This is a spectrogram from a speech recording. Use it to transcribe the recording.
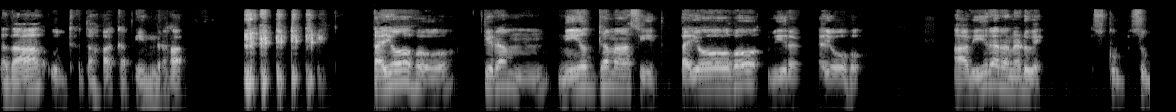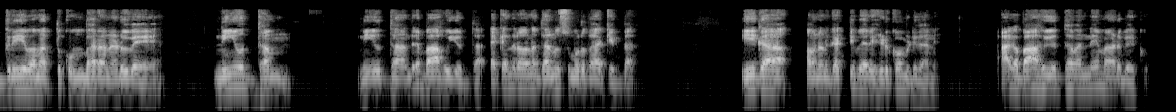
ತದಾ ಉದ್ಧತಃ ಕಪೀಂದ್ರ. ತಯೋ ಚಿರಂ ನಿಯುದ್ಧಮಾಸೀತ್. ತಯೋ ವೀರಯೋ ಆ ವೀರರ ನಡುವೆ ಸುಗ್ರೀವ ಮತ್ತು ಕುಂಭರ ನಡುವೆ ನಿಯುದ್ಧಂ. ನಿಯುದ್ಧ ಅಂದ್ರೆ ಬಾಹುಯುದ್ಧ. ಯಾಕಂದ್ರೆ ಅವನ ಧನುಸು ಮುರಿದು ಹಾಕಿದ್ದ. ಈಗ ಅವನನ್ನು ಗಟ್ಟಿ ಬೇರೆ ಹಿಡ್ಕೊಂಡ್ಬಿಟ್ಟಿದ್ದಾನೆ. ಆಗ ಬಾಹುಯುದ್ಧವನ್ನೇ ಮಾಡಬೇಕು.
